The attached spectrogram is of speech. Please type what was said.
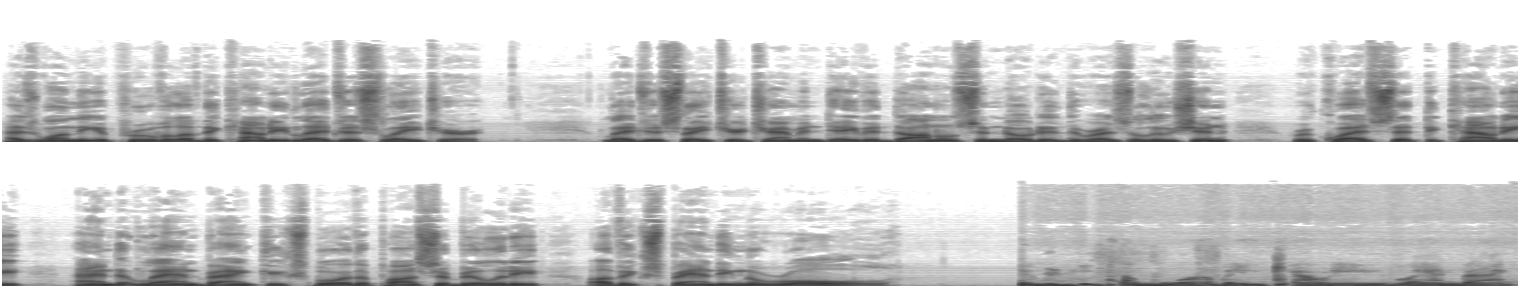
has won the approval of the county legislature. Legislature Chairman David Donaldson noted the resolution requests that the county and land bank explore the possibility of expanding the role. It would become more of a county land bank,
